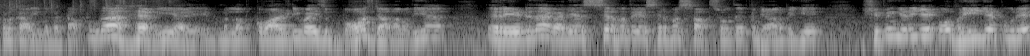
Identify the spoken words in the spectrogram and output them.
ਫੁਲਕਾਰੀ ਦੁਪੱਟਾ, ਪੂਰਾ ਹੈਵੀ ਆ ਇਹ। ਮਤਲਬ ਕੁਆਲਿਟੀ ਵਾਈਜ਼ ਬਹੁਤ ਜ਼ਿਆਦਾ ਵਧੀਆ। ਹੈ ਤੇ ਰੇਟ ਦਾ ਹੈਗਾ ਜੇ ਸਿਰਫ ਤੇ ਸਿਰਫ 700 ਤੇ 50 ਰੁਪਏ ਸ਼ਿਪਿੰਗ ਜਿਹੜੀ ਜੇ ਉਹ ਫ੍ਰੀ ਜੇ ਪੂਰੇ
